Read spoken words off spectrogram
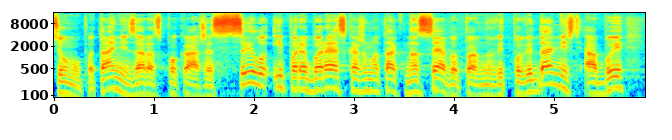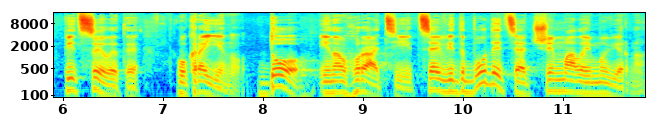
цьому питанні зараз покаже силу і перебере, скажімо так, на себе певну відповідальність, аби підсилити. Україну до інавгурації це відбудеться чи мало ймовірно?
